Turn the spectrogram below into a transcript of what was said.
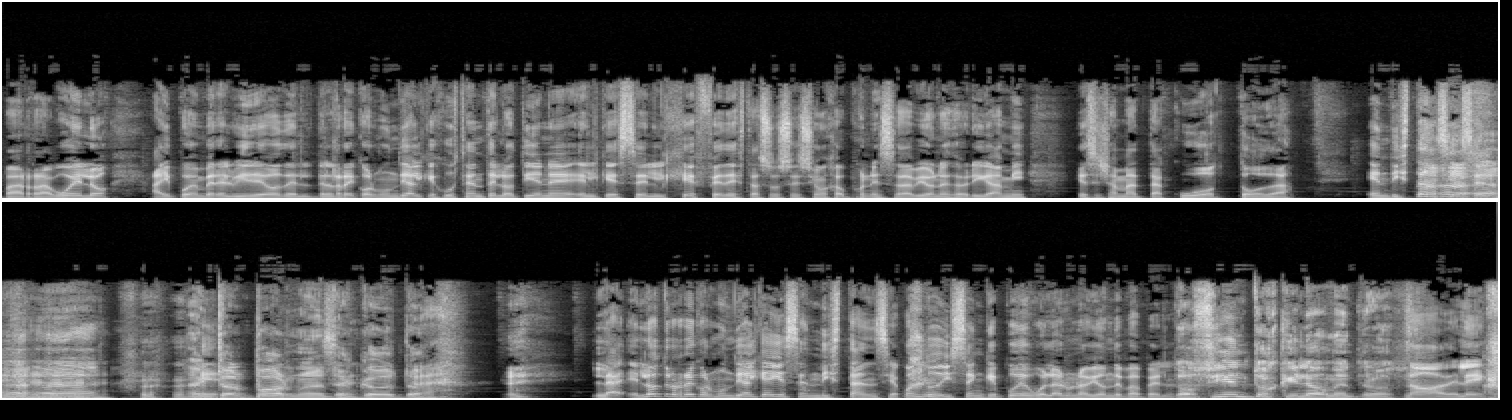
barra vuelo. Ahí pueden ver el video del, del récord mundial que justamente lo tiene el que es el jefe de esta asociación japonesa de aviones de origami, que se llama Takuo Toda. En distancias. Actor porno de Tacota. La- el otro récord mundial que hay es en distancia. ¿Cuánto dicen que puede volar un avión de papel? 200 kilómetros. No, de lejos.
